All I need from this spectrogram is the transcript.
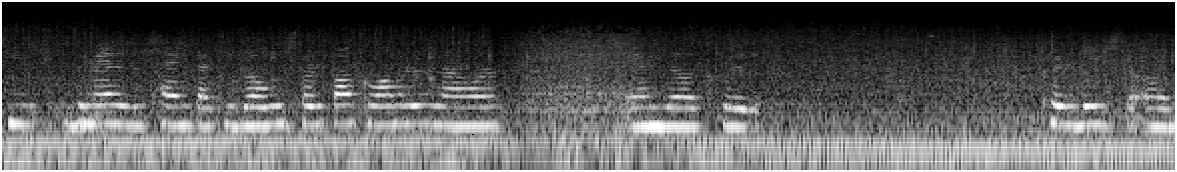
he demanded a tank that could go at least 35 kilometers an hour and uh, could could at least um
